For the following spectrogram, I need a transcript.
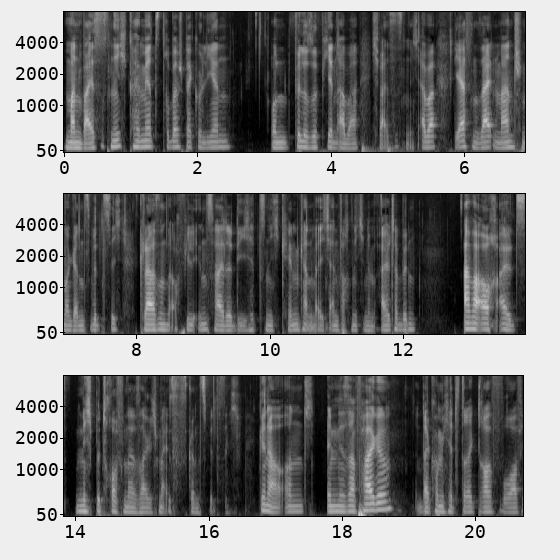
Man weiß es nicht. Können wir jetzt drüber spekulieren und philosophieren, aber ich weiß es nicht. Aber die ersten Seiten waren schon mal ganz witzig. Klar sind auch viele Insider, die ich jetzt nicht kennen kann, weil ich einfach nicht in dem Alter bin. Aber auch als Nicht-Betroffener, sage ich mal, ist es ganz witzig. Genau, und in dieser Folge, da komme ich jetzt direkt drauf, worauf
